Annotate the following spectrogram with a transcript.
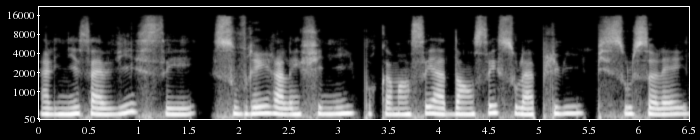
Aligner sa vie, c'est s'ouvrir à l'infini pour commencer à danser sous la pluie puis sous le soleil.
